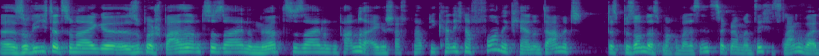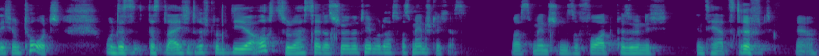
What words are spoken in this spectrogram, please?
Äh, so wie ich dazu neige, super sparsam zu sein, ein Nerd zu sein und ein paar andere Eigenschaften habe, die kann ich nach vorne kehren und damit das besonders machen, weil das Instagram an sich ist langweilig und tot. Und das, das Gleiche trifft bei dir ja auch zu. Du hast halt das schöne Thema, du hast was Menschliches, was Menschen sofort persönlich ins Herz trifft. Ja.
